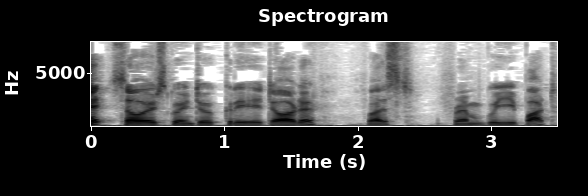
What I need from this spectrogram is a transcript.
okay so it's going to create order first from GUI part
